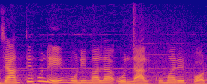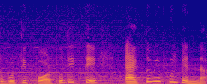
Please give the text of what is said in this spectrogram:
জানতে হলে মণিমালা ও লালকুমারের পরবর্তী পর্ব দেখতে একদমই ভুলবেন না।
